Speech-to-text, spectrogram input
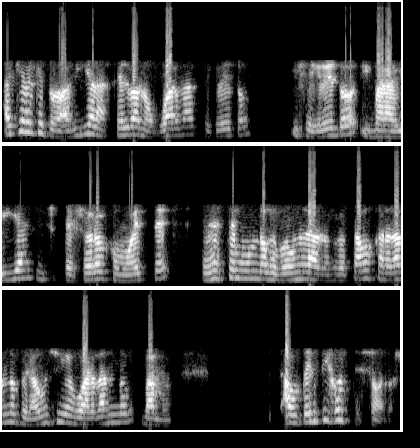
Hay que ver que todavía la selva nos guarda secretos y secretos y maravillas y tesoros como este, en este mundo que por un lado nos lo estamos cargando, pero aún sigue guardando, vamos, auténticos tesoros.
